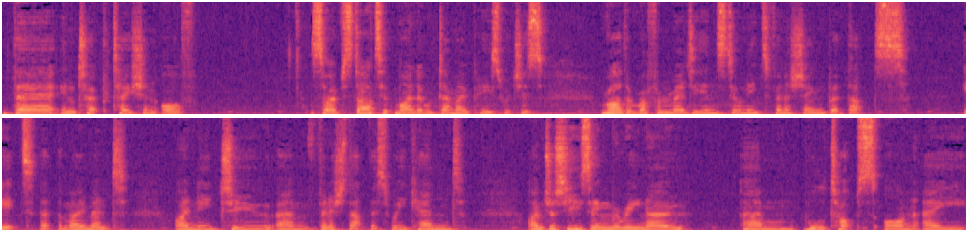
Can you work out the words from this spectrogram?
their interpretation of. So I've started my little demo piece, which is rather rough and ready and still needs finishing, but that's it at the moment. I need to um, finish that this weekend. I'm just using merino um, wool tops on a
